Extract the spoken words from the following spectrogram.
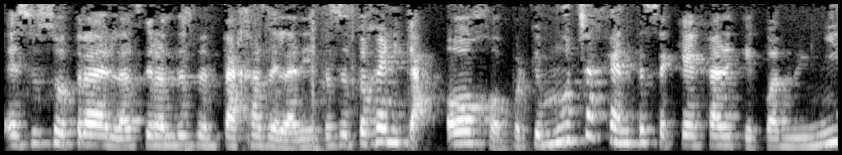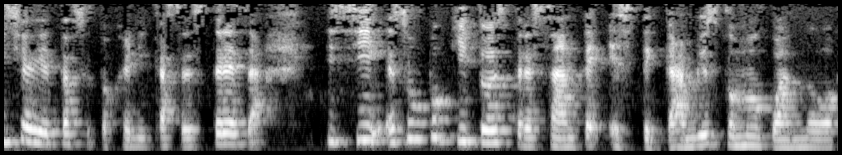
eso es otra de las grandes ventajas de la dieta cetogénica. Ojo, porque mucha gente se queja de que cuando inicia dieta cetogénica se estresa. Y sí, es un poquito estresante este cambio. Es como cuando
